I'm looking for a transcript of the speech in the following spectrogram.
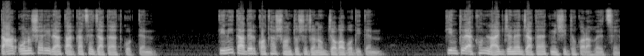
তার অনুসারীরা তার কাছে যাতায়াত করতেন। তিনি তাদের কথা সন্তোষজনক জবাবও দিতেন। কিন্তু এখন লাইকজনের যাতায়াত নিষিদ্ধ করা হয়েছে।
